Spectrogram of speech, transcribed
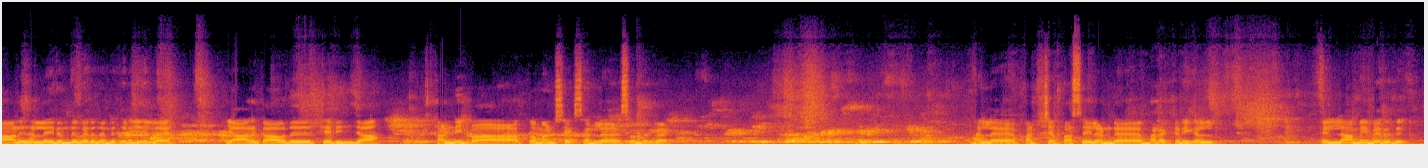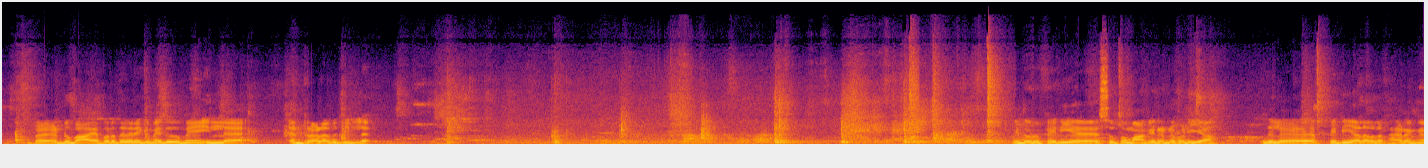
நாடுகளில் இருந்து வருதுன்னு தெரியலை. யாருக்காவது தெரிஞ்சால் கண்டிப்பாக கமெண்ட் செக்ஷனில் சொல்லுங்கள் நல்ல பச்சை பசையிலண்ட மரக்கறிகள் எல்லாமே வருது. இப்போ துபாயை பொறுத்த வரைக்கும் எதுவுமே இல்லை என்ற அளவுக்கு இல்லை. இது ஒரு பெரிய சூப்பர் மார்க்கெட் என்றபடியா இதில் பெரிய அளவில் பாருங்க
